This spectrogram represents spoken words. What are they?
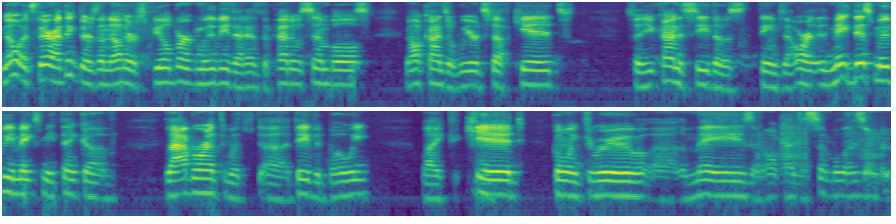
No, it's there. I think there's another Spielberg movie that has the pedo symbols and all kinds of weird stuff, kids. So you kind of see those themes. Or it made this movie makes me think of Labyrinth with uh, David Bowie, like kid going through uh, the maze and all kinds of symbolism and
